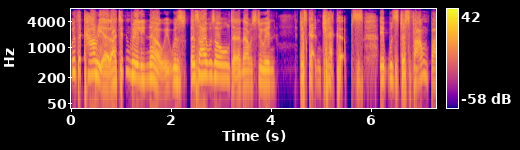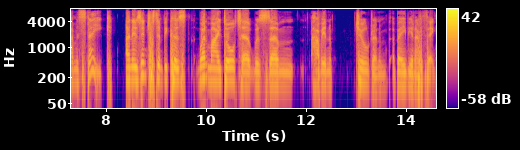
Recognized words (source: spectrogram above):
with the carrier, I didn't really know. It was as I was older and I was doing just getting checkups. It was just found by mistake, and it was interesting because when my daughter was um, having children and a baby and everything,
